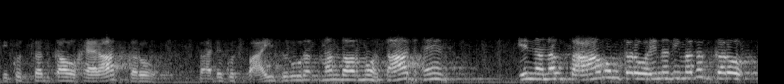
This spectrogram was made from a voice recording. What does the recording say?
کہ کچھ صدقہ و خیرات کرو سارے کچھ بھائی ضرورت مند اور محتاج ہیں۔ یہاں تعاون کرو یہاں کی مدد کرو۔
